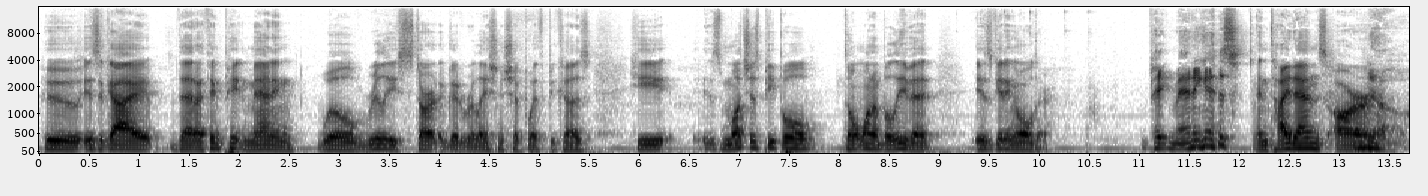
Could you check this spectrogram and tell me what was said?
who is a guy that I think Peyton Manning will really start a good relationship with because he, as much as people don't want to believe it, is getting older. Peyton Manning is And tight ends are no.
